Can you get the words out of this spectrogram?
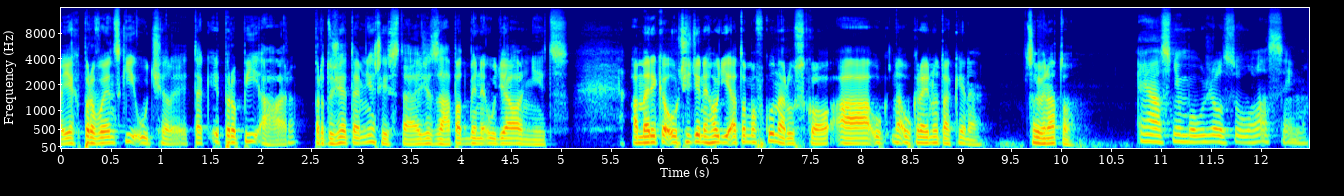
jak pro vojenský účely, tak i pro PR, protože je téměř jisté, že Západ by neudělal nic. Amerika určitě nehodí atomovku na Rusko a na Ukrajinu taky ne. Co vy na to? Já s ním bohužel souhlasím.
